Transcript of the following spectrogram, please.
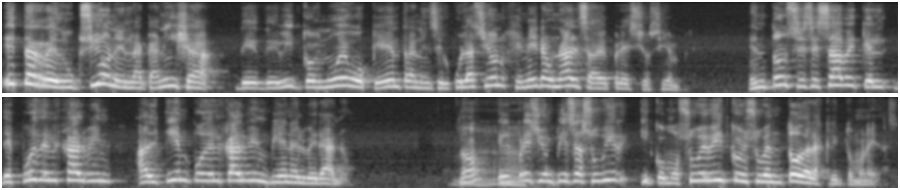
Esta reducción en la canilla de, Bitcoin nuevos que entran en circulación genera un alza de precios siempre. Entonces se sabe que después del halving, al tiempo del halving viene el verano. ¿No? Ah. El precio empieza a subir y como sube Bitcoin, suben todas las criptomonedas.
